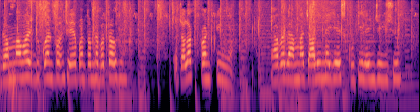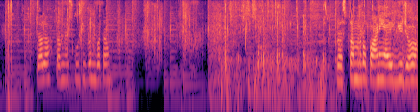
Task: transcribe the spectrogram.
ગામમાં મારી દુકાન પણ છે એ પણ તમને બતાવશું. તો ચાલો કન્ટિન્યુ આપણે ગામમાં ચાલીને જઈએ સ્કૂટી લઈને જઈશું. ચાલો, તમને સ્કૂટી પણ બતાવું. રસ્તામાં તો પાણી આવી ગયું, જો.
